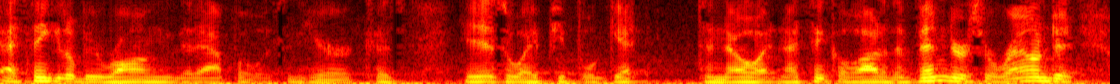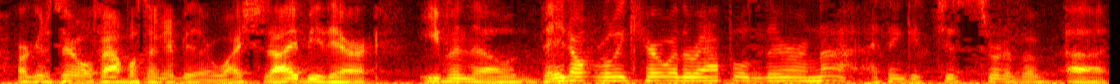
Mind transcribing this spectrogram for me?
I think it'll be wrong that Apple isn't here because it is a way people get to know it. And I think a lot of the vendors around it are going to say, well, if Apple's not going to be there, why should I be there? Even though they don't really care whether Apple's there or not. I think it's just sort of a, uh,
